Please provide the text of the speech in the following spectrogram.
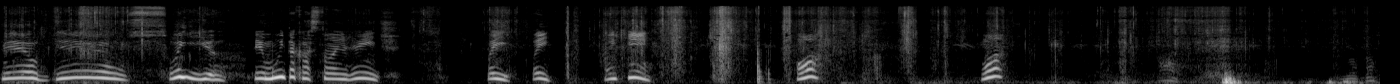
Meu Deus. Olha. Tem muita castanha, gente. Oi, oi. Olha aqui. Ó. Ó. Não, tá as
